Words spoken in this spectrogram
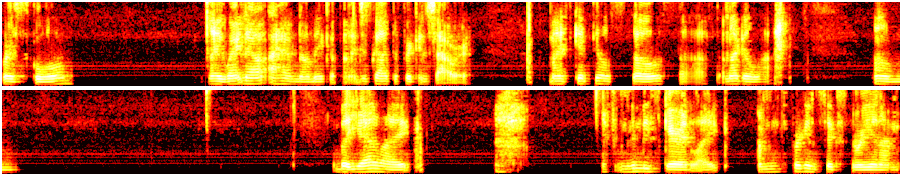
for school. Like right now, I have no makeup on. I just got the freaking shower. My skin feels so soft. I'm not gonna lie. Um, but yeah, like, if I'm gonna be scared, like, I'm freaking six three and I'm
